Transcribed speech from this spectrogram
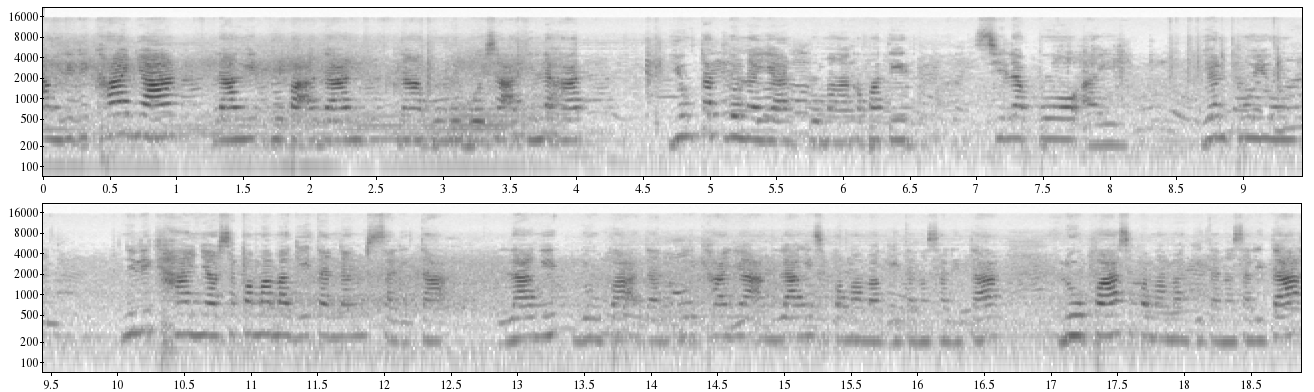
ang lilikha niya, langit, lupa, adan, na bumubuhay sa atin lahat, yung tatlo na yan po mga kapatid, sila po ay, yan po yung nilikha niya sa pamamagitan ng salita. Langit, lupa, at nilikha niya ang langit sa pamamagitan ng salita, lupa sa pamamagitan ng salita,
